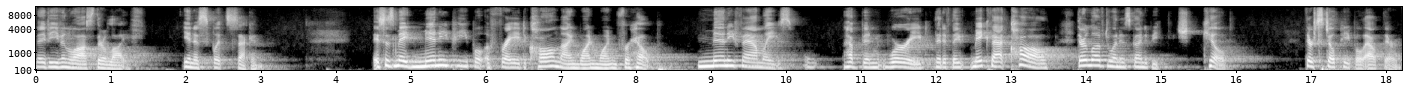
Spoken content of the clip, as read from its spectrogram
they've even lost their life in a split second. This has made many people afraid to call 911 for help. Many families have been worried that if they make that call, their loved one is going to be killed. There's still people out there,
